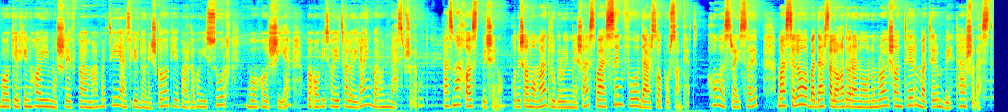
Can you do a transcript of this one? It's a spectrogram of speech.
با کلکین های مشرف به محوطه اصلی دانشگاه که پرده های سرخ با حاشیه و آویزهای طلایی رنگ بر آن نصب شده بود. از من خواست بشینم. خودش هم آمد روبرویم نشست و از سنف و درسا پرسان کرد. خوب است رئیس صاحب مسئله به درس علاقه دارن و نمرایشان ترم به ترم بهتر شده است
